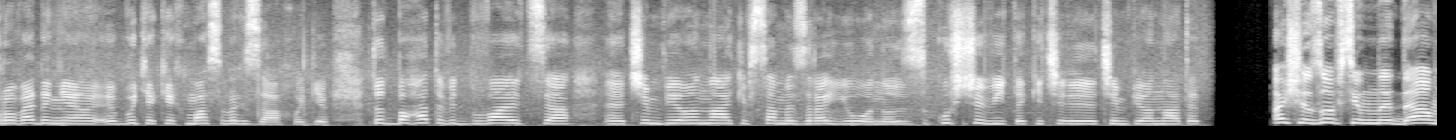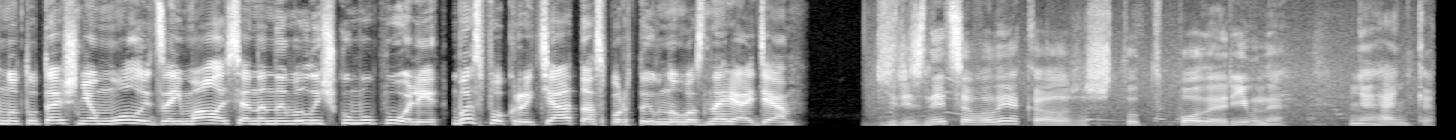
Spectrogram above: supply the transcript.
проведення е, будь-яких масових заходів. Тут багато відбуваються е, чемпіонатів саме з району, з кущові такі чемпіонати. А ще зовсім недавно тутешня молодь займалася на невеличкому полі без покриття та спортивного знаряддя. Різниця велика, але ж тут поле рівне, м'ягеньке.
